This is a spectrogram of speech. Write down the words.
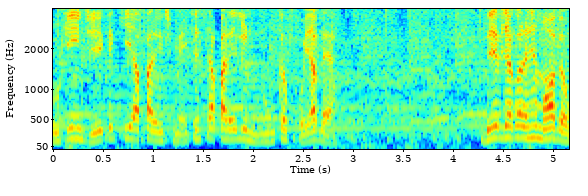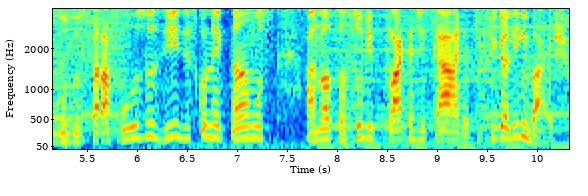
o que indica que aparentemente esse aparelho nunca foi aberto. David agora remove alguns dos parafusos e desconectamos a nossa subplaca de carga que fica ali embaixo.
